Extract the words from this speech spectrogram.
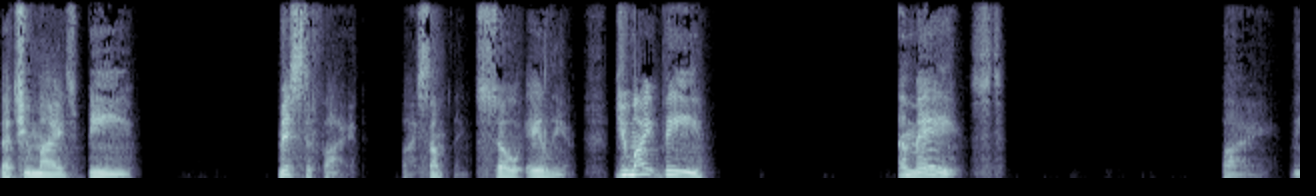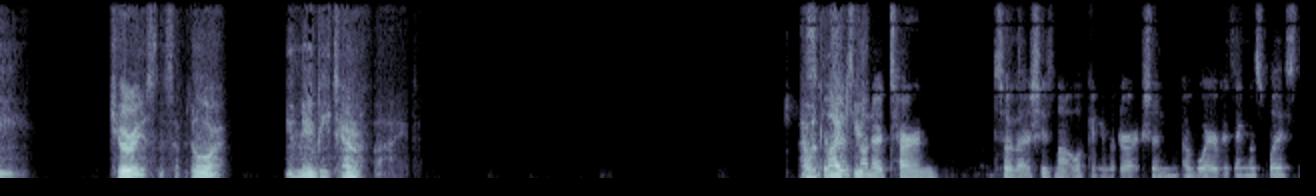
that you might be mystified by something so alien. You might be amazed by the curiousness of it, or you may be terrified. I would like you. gonna turn so that she's not looking in the direction of where everything was placed.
